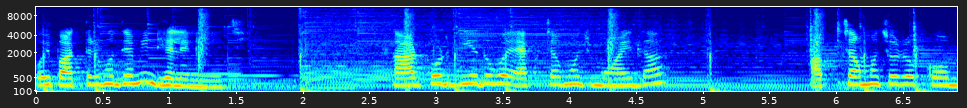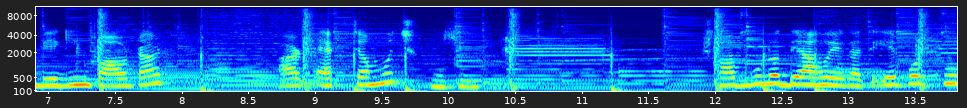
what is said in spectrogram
ওই পাত্রের মধ্যে আমি ঢেলে নিয়েছি। তারপর দিয়ে দেবো এক চামচ ময়দা, হাফ চামচেরও কম বেকিং পাউডার আর এক চামচ ঘি। সবগুলো দেয়া হয়ে গেছে। এরপর খুব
